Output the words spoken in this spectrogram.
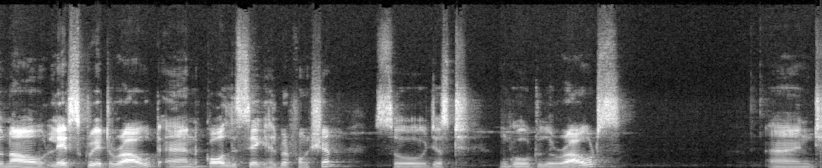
so now let's create a route and call the seg helper function. So just go to the routes and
